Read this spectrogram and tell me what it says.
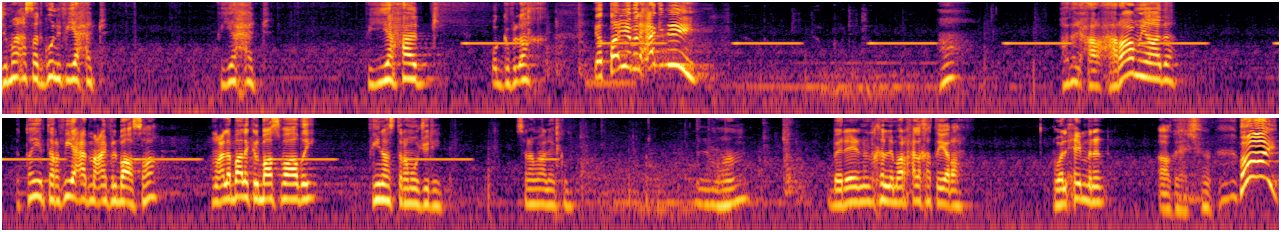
جماعة صدقوني في أحد. في أحد. في أحد. وقف الأخ. يا طيب الحقني. ها؟ هذا حرامي هذا. طيب ترى في أحد معي في الباص ها؟ مو على بالك الباص فاضي؟ في ناس ترى موجودين. السلام عليكم. المهم بدينا ندخل لمرحلة خطيرة. والحين من أوكي. هاي!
